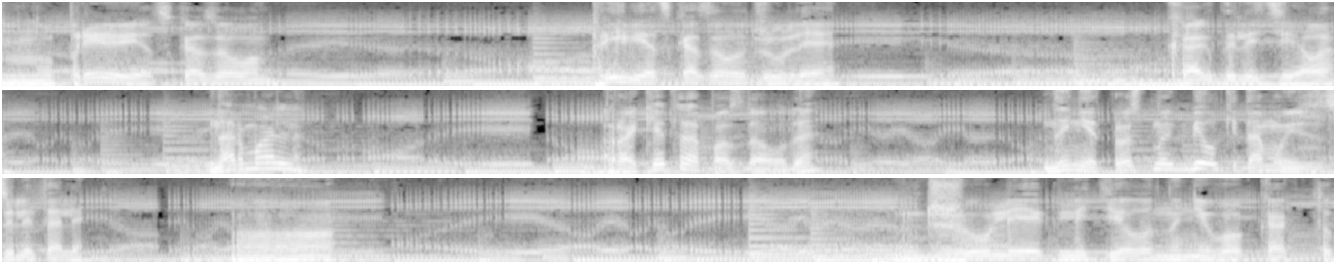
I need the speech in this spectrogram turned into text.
«Ну, привет», — сказал он. «Привет», — сказала Джулия. «Как долетела?» «Нормально». «Ракета опоздала, да?» «Да нет, просто мы к Белке домой залетали». «А, -а, -а. Джулия глядела на него как-то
